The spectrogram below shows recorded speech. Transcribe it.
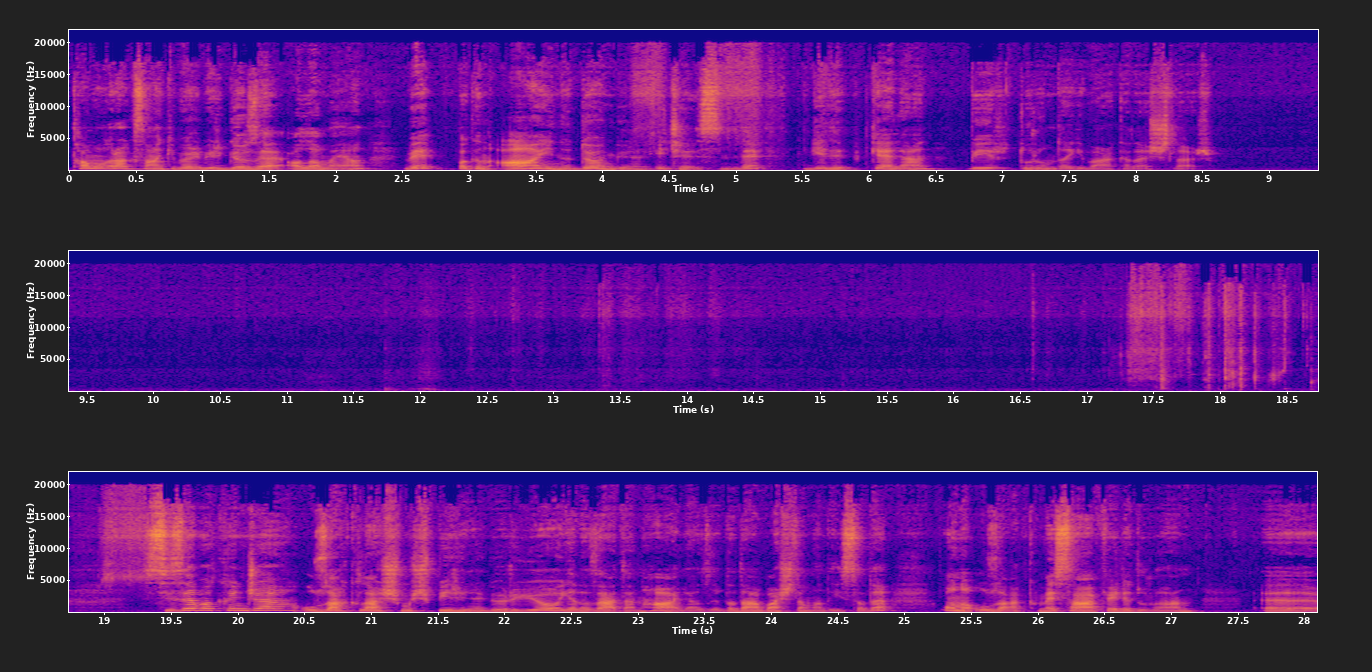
tam olarak sanki böyle bir göze alamayan ve bakın aynı döngünün içerisinde gidip gelen bir durumda gibi arkadaşlar. Size bakınca uzaklaşmış birini görüyor ya da zaten hali hazırda daha başlamadıysa da ona uzak, mesafeli duran, e,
